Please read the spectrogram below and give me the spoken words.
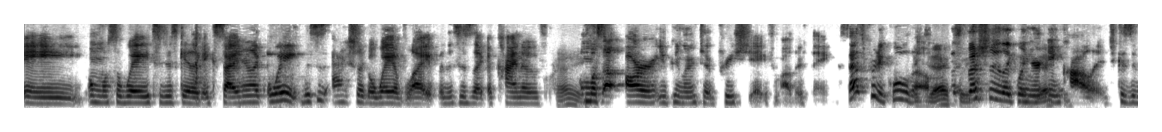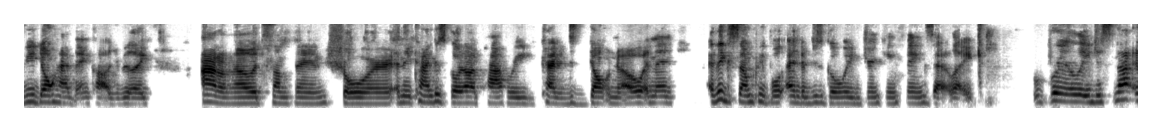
a almost a way to just get like excited. You're like, oh, wait, this is actually like a way of life, and this is like a kind of right. almost art you can learn to appreciate from other things. That's pretty cool though, exactly. especially like when exactly. you're in college. Because if you don't have that in college, you'd be like, I don't know, it's something, sure, and then you kind of just go down a path where you kind of just don't know, and then I think some people end up just going drinking things that like really just not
